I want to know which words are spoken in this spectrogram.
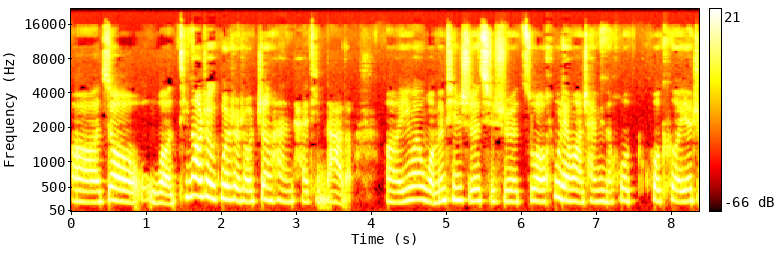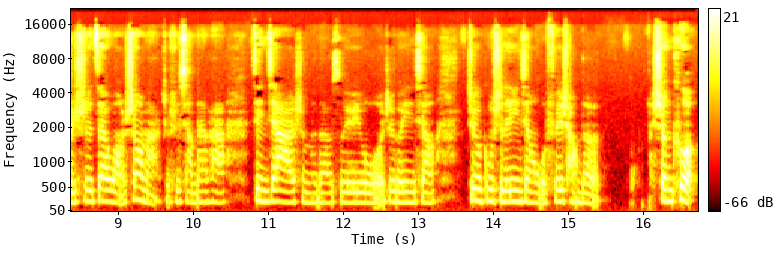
呃，就我听到这个故事的时候，震撼还挺大的。呃，因为我们平时其实做互联网产品的获获客，也只是在网上嘛，就是想办法竞价啊什么的，所以有我这个印象，这个故事的印象，我非常的深刻。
